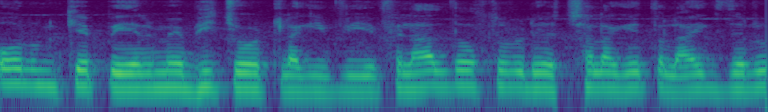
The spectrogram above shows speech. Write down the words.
और उनके पैर में भी चोट लगी हुई है। फ़िलहाल दोस्तों, वीडियो अच्छा लगे तो लाइक ज़रूर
